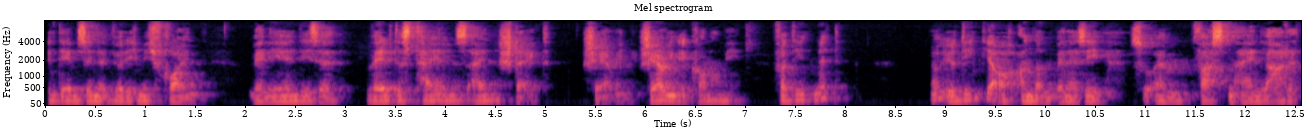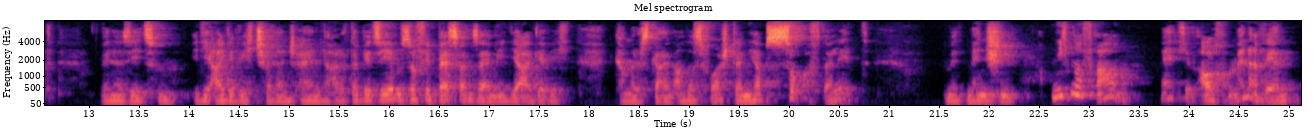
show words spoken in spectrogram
In dem Sinne würde ich mich freuen, wenn ihr in diese Welt des Teilens einsteigt. Sharing, Sharing Economy. Verdient mit. Ja, ihr dient ja auch anderen, wenn er sie zu einem Fasten einladet, wenn er sie zum Idealgewicht-Challenge einladet. Da geht es jedem so viel besser in seinem Idealgewicht. Kann man das gar nicht anders vorstellen. Ich habe es so oft erlebt mit Menschen, nicht nur Frauen, Mädchen, auch Männer werden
